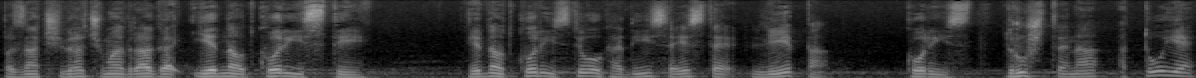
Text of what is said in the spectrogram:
Pa znači, braću moja draga, jedna od koristi, jedna od koristi ovog hadisa jeste lijepa korist, društvena, a to je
